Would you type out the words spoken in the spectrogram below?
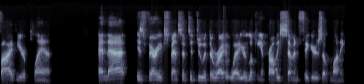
five year plan. And that is very expensive to do it the right way. You're looking at probably seven figures of money.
